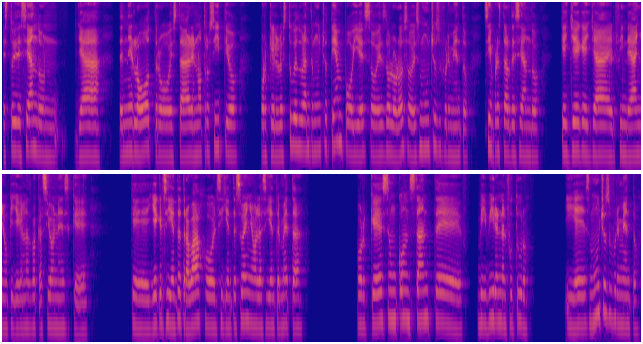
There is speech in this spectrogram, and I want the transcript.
estoy deseando ya tener lo otro, estar en otro sitio, porque lo estuve durante mucho tiempo y eso es doloroso, es mucho sufrimiento. Siempre estar deseando que llegue ya el fin de año, que lleguen las vacaciones, que, que llegue el siguiente trabajo, el siguiente sueño, la siguiente meta, porque es un constante vivir en el futuro y es mucho sufrimiento.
